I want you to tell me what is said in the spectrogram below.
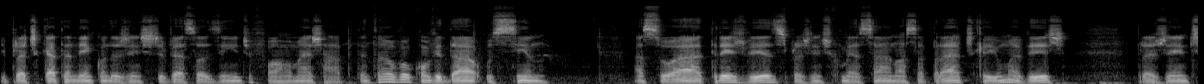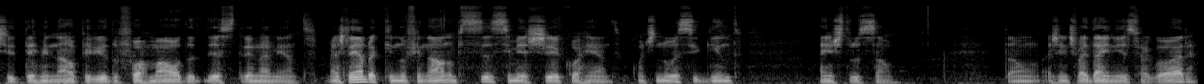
e praticar também quando a gente estiver sozinho de forma mais rápida. Então eu vou convidar o sino a soar três vezes para a gente começar a nossa prática e uma vez para a gente terminar o período formal do, desse treinamento. Mas lembra que no final não precisa se mexer correndo, continua seguindo a instrução. Então a gente vai dar início agora.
